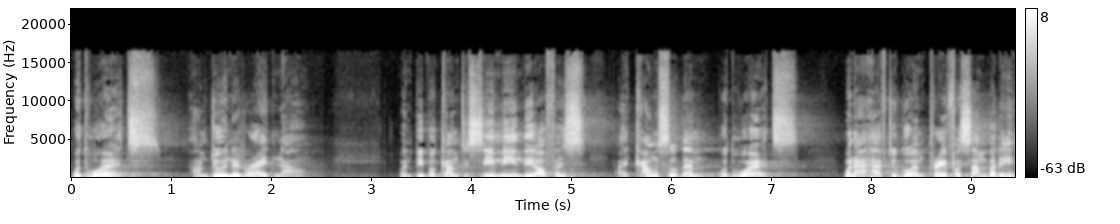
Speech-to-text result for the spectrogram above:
With words. I'm doing it right now. When people come to see me in the office, I counsel them with words. When I have to go and pray for somebody,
